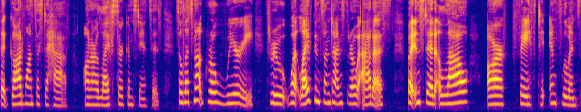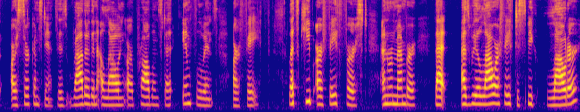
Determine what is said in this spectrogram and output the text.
that God wants us to have on our life circumstances. So let's not grow weary through what life can sometimes throw at us, but instead allow our faith to influence our circumstances rather than allowing our problems to influence our faith. Let's keep our faith first and remember that as we allow our faith to speak louder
